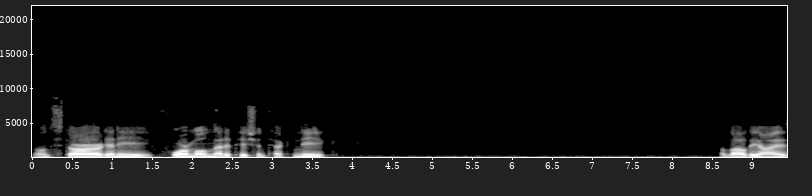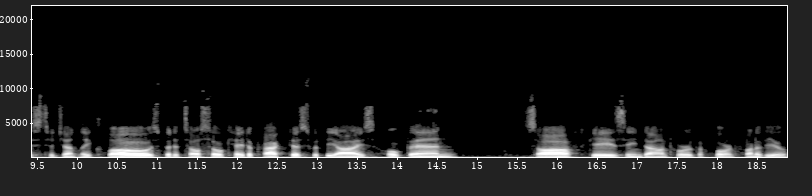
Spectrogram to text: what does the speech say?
Don't start any formal meditation technique. Allow the eyes to gently close, but it's also okay to practice with the eyes open, soft, gazing down toward the floor in front of you.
